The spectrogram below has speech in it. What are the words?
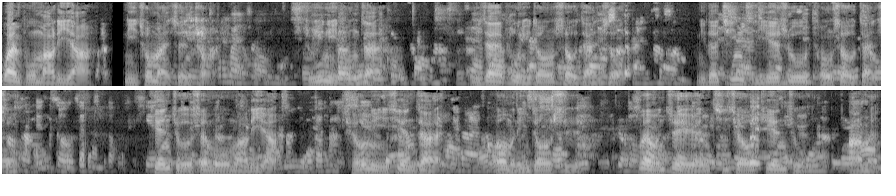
万福玛利亚，你充满圣宠，属于你同在，你在妇女中受赞颂，你的亲子耶稣同受赞颂。天主圣母玛利亚，求你现在和我们临终时，为我们罪人祈求天主。阿门。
